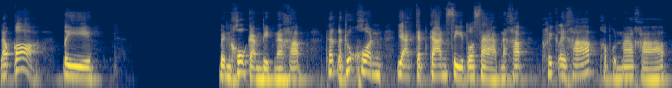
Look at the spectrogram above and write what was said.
แล้วก็ตี เป็นโคแกมบิดนะครับ ถ้าเกิดทุกคนอยากจัดการ 4 ตัวแสบนะครับ คลิกเลยครับ ขอบคุณมากครับ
